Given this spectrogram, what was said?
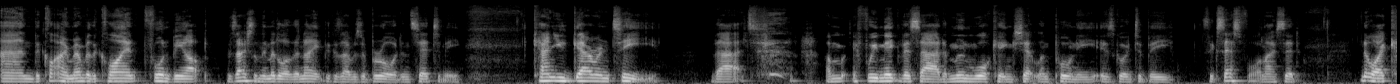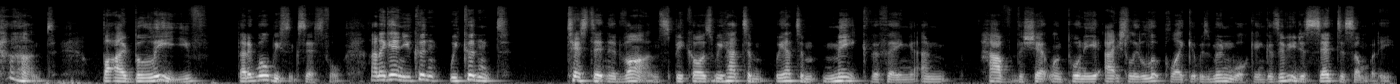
and the I remember the client phoned me up. It was actually in the middle of the night because I was abroad, and said to me, "Can you guarantee that um, if we make this ad, a moonwalking Shetland pony is going to be successful?" And I said no, I can't. But I believe that it will be successful. And again, you couldn't we couldn't test it in advance because we had to we had to make the thing and have the Shetland pony actually look like it was moonwalking. Because if you just said to somebody,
